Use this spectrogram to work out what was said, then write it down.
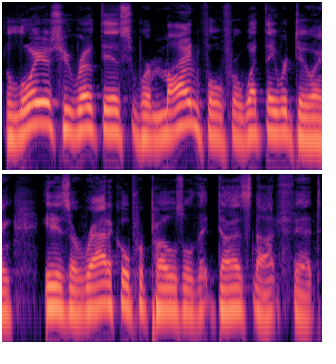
The lawyers who wrote this were mindful for what they were doing. It is a radical proposal that does not fit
